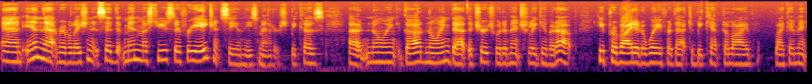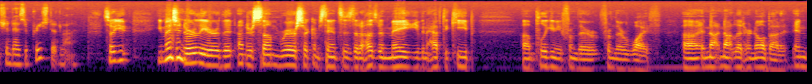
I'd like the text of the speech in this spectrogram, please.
and in that revelation, it said that men must use their free agency in these matters because, uh, knowing God, knowing that the church would eventually give it up, He provided a way for that to be kept alive, like I mentioned, as a priesthood law. So you you mentioned earlier that under some rare circumstances that a husband may even have to keep um, polygamy from their from their wife uh, and not not let her know about it. And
